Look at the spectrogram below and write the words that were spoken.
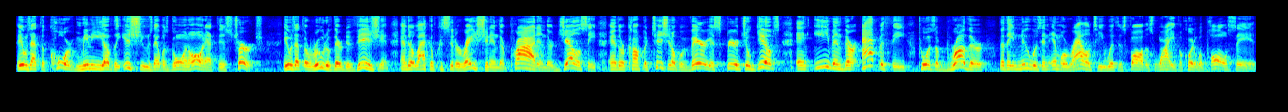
It was at the core of many of the issues that was going on at this church. It was at the root of their division and their lack of consideration and their pride and their jealousy and their competition over various spiritual gifts and even their apathy towards a brother that they knew was in immorality with his father's wife, according to what Paul said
